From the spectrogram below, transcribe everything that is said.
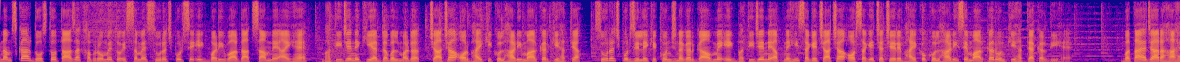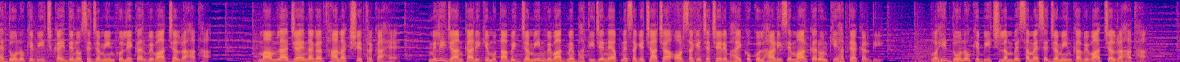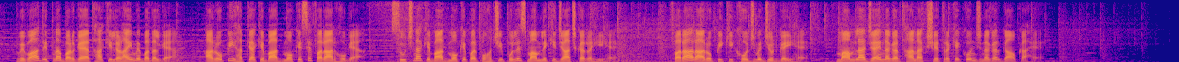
नमस्कार दोस्तों, ताज़ा खबरों में तो इस समय सूरजपुर से एक बड़ी वारदात सामने आई है। भतीजे ने किया डबल मर्डर, चाचा और भाई की कुल्हाड़ी मारकर की हत्या। सूरजपुर ज़िले के कुंज नगर गाँव में एक भतीजे ने अपने ही सगे चाचा और सगे चचेरे भाई को कुल्हाड़ी से मारकर उनकी हत्या कर दी है। बताया जा रहा है, दोनों के बीच कई दिनों से ज़मीन को लेकर विवाद चल रहा था। मामला जयनगर थाना क्षेत्र का है। मिली जानकारी के मुताबिक ज़मीन विवाद में भतीजे ने अपने सगे चाचा और सगे चचेरे भाई को कुल्हाड़ी से मारकर उनकी हत्या कर दी। वही दोनों के बीच लंबे समय से ज़मीन का विवाद चल रहा था। विवाद इतना बढ़ गया था कि लड़ाई में बदल गया। आरोपी हत्या के बाद मौके से फरार हो गया। सूचना के बाद मौके पर पहुँची पुलिस मामले की जाँच कर रही है। फरार आरोपी की खोज में जुट गई है। मामला जयनगर थाना क्षेत्र के कुंज नगर गाँव का है।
